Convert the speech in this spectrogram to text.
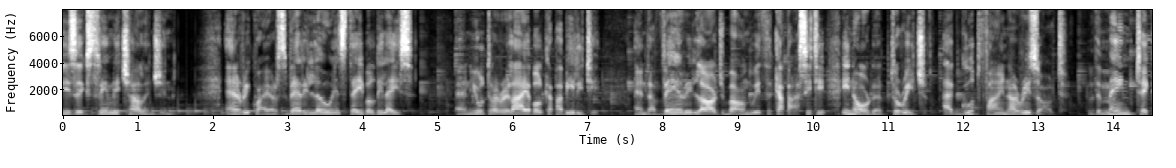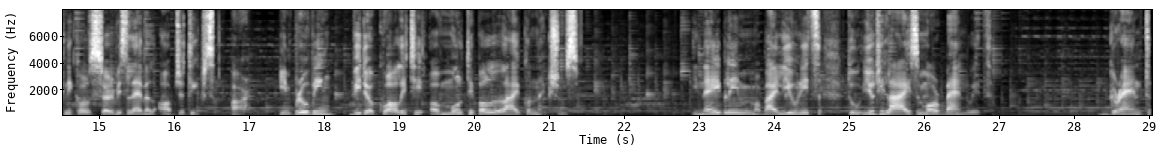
is extremely challenging and requires very low and stable delays, an ultra-reliable capability and a very large bandwidth capacity in order to reach a good final result. The main technical service level objectives are improving video quality of multiple live connections, enabling mobile units to utilize more bandwidth, grant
